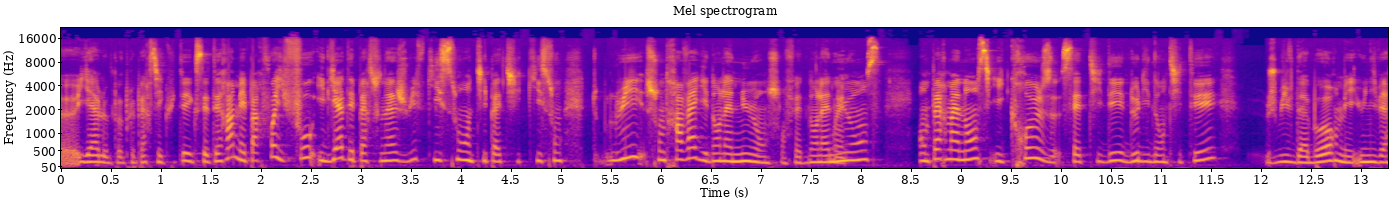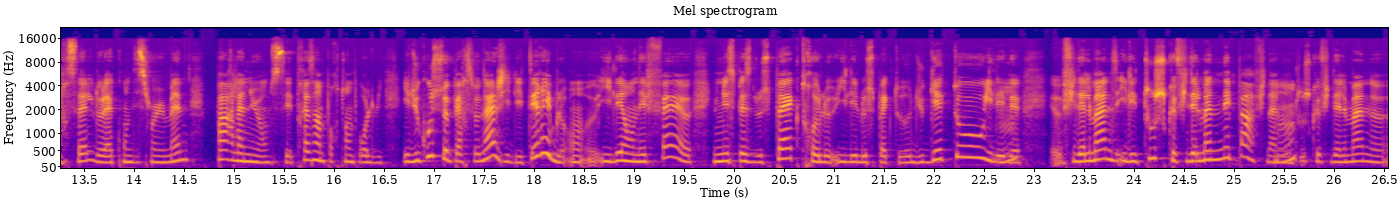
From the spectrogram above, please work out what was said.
euh, il y a le peuple persécuté, etc. Mais parfois, il, faut, il y a des personnages juifs qui sont antipathiques. Qui sont, lui, son travail est dans la nuance, en fait. Dans la nuance, en permanence, il creuse cette idée de l'identité, juif d'abord, mais universel de la condition humaine par la nuance. C'est très important pour lui. Et du coup, ce personnage, il est terrible. Il est en effet euh, une espèce de spectre. il est le spectre du ghetto. Il est le, euh, Fidelman. Il est tout ce que Fidelman n'est pas finalement. Mmh. Tout ce que Fidelman,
